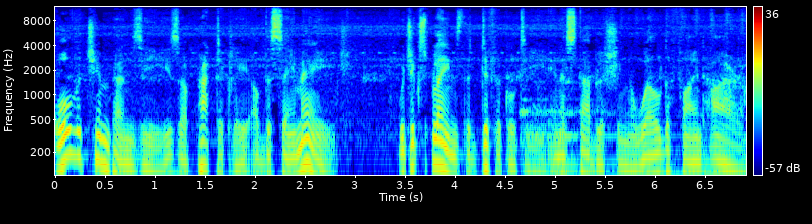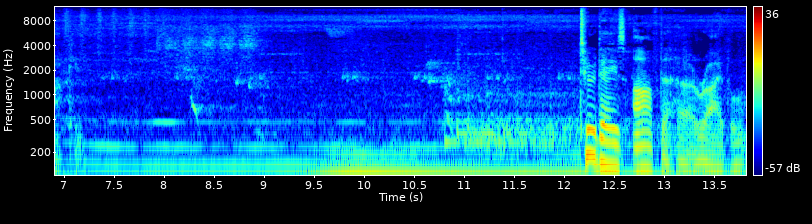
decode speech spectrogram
all the chimpanzees are practically of the same age, which explains the difficulty in establishing a well-defined hierarchy. Two days after her arrival,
